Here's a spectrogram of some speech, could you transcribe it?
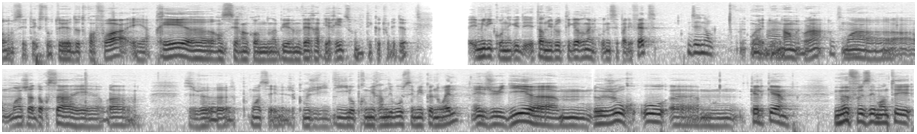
on s'est textoté deux trois fois et après on s'est rencontrés, on a bu un verre à Biarritz, on n'était que tous les deux. Émilie, étant du Lot-et-Garonne, elle connaissait pas les fêtes. De nom. Ouais, nom, mais voilà. Moi, euh, moi j'adore ça et euh, voilà. Je, pour moi, c'est comme je lui ai dit au premier rendez-vous, c'est mieux que Noël. Et je lui ai dit euh, le jour où quelqu'un me faisait monter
